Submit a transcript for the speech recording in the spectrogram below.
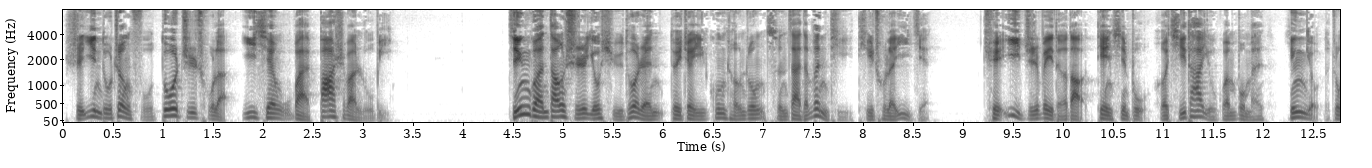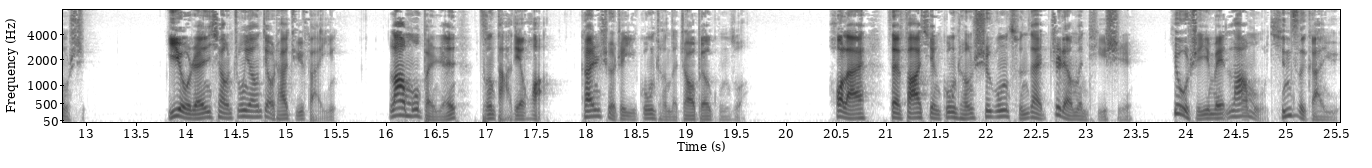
使印度政府多支出了一千五百八十万卢比。尽管当时有许多人对这一工程中存在的问题提出了意见，却一直未得到电信部和其他有关部门应有的重视。已有人向中央调查局反映，拉姆本人曾打电话干涉这一工程的招标工作。后来在发现工程施工存在质量问题时，又是因为拉姆亲自干预，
